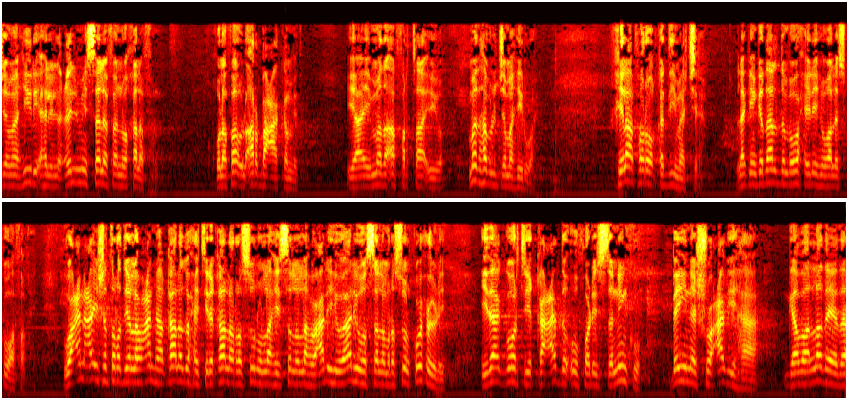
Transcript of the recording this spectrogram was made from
jamaahiiri ahlilcilmi salafan wa khalafan khulafaau larbaca ka mida iyo a'immada afartaa iyo madhabuljamaahiir waay. Khilaaf horoo qadiimaa jira. Laakiin gadaal dambe waxay leeyihiin waa la ysku waafaqay. Wa can caaishata radi allahu canha qaalad waxay tihi qaala rasuulu llahi sala allahu alayhi waalihi wasalam rasuulku wuxuu yidhi idaa goortii qacadda uu fadhiisto ninku bayna shucabihaa gaballadeeda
